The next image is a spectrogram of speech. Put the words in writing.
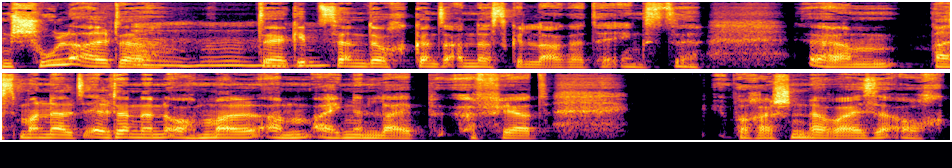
Im Schulalter, mhm, da mhm. gibt's dann doch ganz anders gelagerte Ängste, ähm, was man als Eltern dann auch mal am eigenen Leib erfährt. Überraschenderweise auch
